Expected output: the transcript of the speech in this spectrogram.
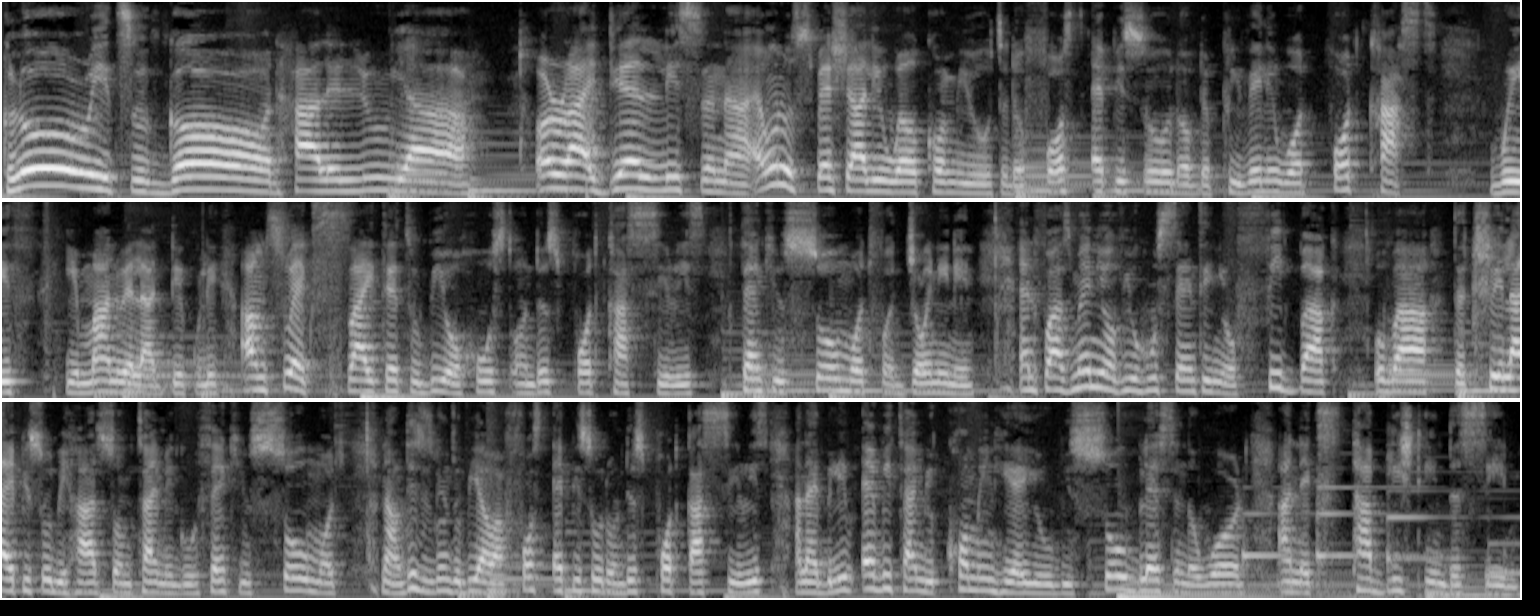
Glory to God. Hallelujah. All right, dear listener, I want to specially welcome you to the first episode of the Prevailing Word podcast with Emmanuel Adekunle. I'm so excited to be your host on this podcast series. Thank you so much for joining in. And for as many of you who sent in your feedback over the trailer episode we had some time ago, thank you so much. Now, this is going to be our first episode on this podcast series, and I believe every time you come in here, you will be so blessed in the word and established in the same.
